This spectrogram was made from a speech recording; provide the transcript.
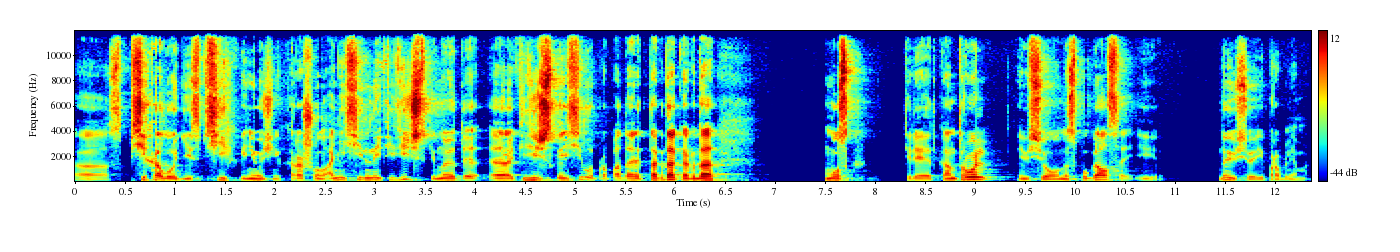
э, с психологией, с психикой не очень хорошо. Они сильны физически, но эта э, физическая сила пропадает тогда, когда мозг теряет контроль, и все, он испугался, и, ну и все, и проблема.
